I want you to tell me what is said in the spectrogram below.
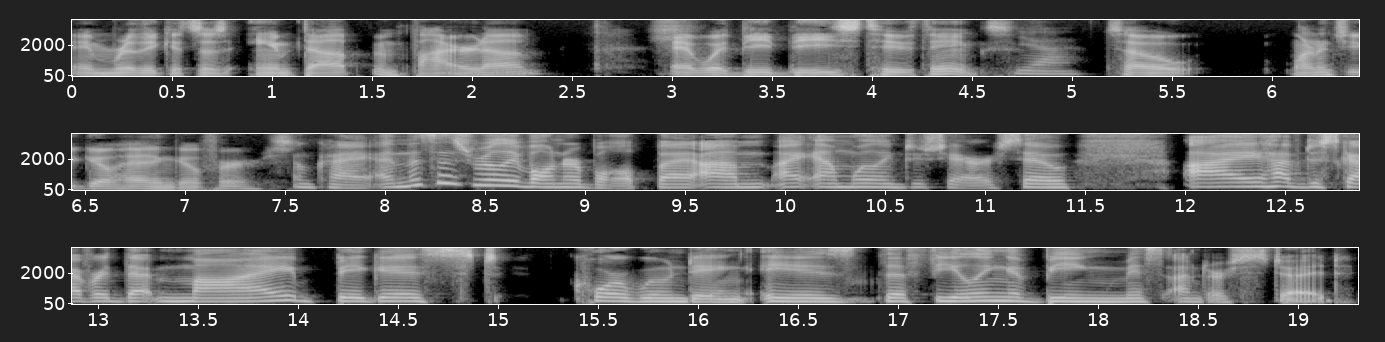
and really gets us amped up and fired up, mm-hmm. it would be these two things. Yeah. So why don't you go ahead and go first? Okay. And this is really vulnerable, but um, I am willing to share. So I have discovered that my biggest core wounding is the feeling of being misunderstood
